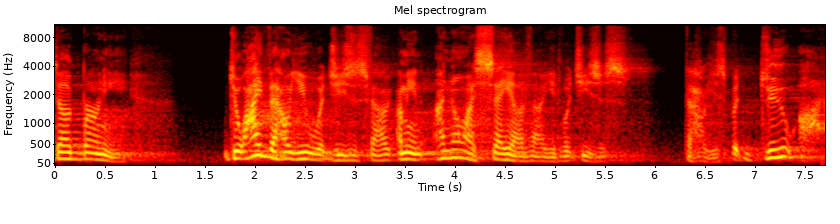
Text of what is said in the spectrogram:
Doug Burney, do I value what Jesus valued? I mean, I know I say I valued what Jesus values, but do I?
